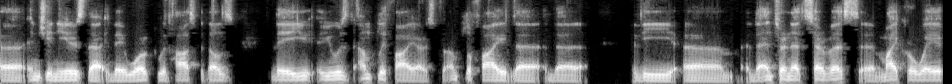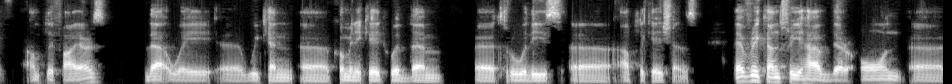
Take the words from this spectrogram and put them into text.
uh, engineers that they worked with hospitals. They used amplifiers to amplify the the the um, the internet service, uh, microwave amplifiers. That way, uh, we can communicate with them through these applications every country have their own uh,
